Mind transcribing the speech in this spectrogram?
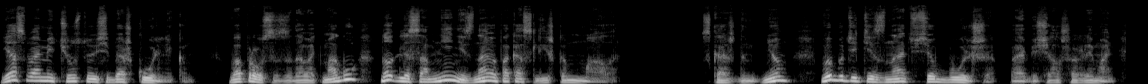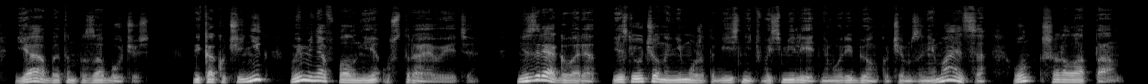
"Я с вами чувствую себя школьником. Вопросы задавать могу, но для сомнений знаю пока слишком мало. С каждым днем вы будете знать все больше, пообещал Шарлемань. Я об этом позабочусь. И как ученик вы меня вполне устраиваете. Не зря говорят, если ученый не может объяснить восьмилетнему ребенку, чем занимается, он шарлатан.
